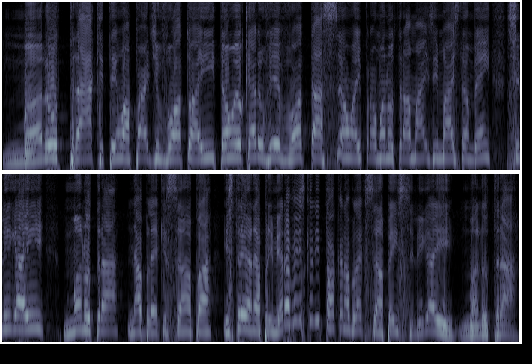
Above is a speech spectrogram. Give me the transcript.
Mano Track tem uma parte de voto aí, então eu quero ver votação aí para o Mano Tra mais e mais também. Se liga aí, Mano Tra na Black Sampa, estreando, é a primeira vez que ele toca na Black Sampa, hein? Se liga aí, Mano Tra.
